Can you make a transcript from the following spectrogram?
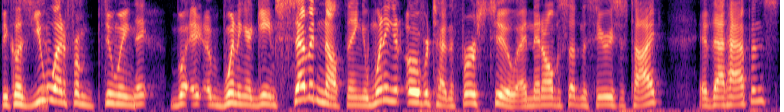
Because you went from doing They- w- uh, winning a game seven nothing and winning in overtime the first two, and then all of a sudden the series is tied. If that happens,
